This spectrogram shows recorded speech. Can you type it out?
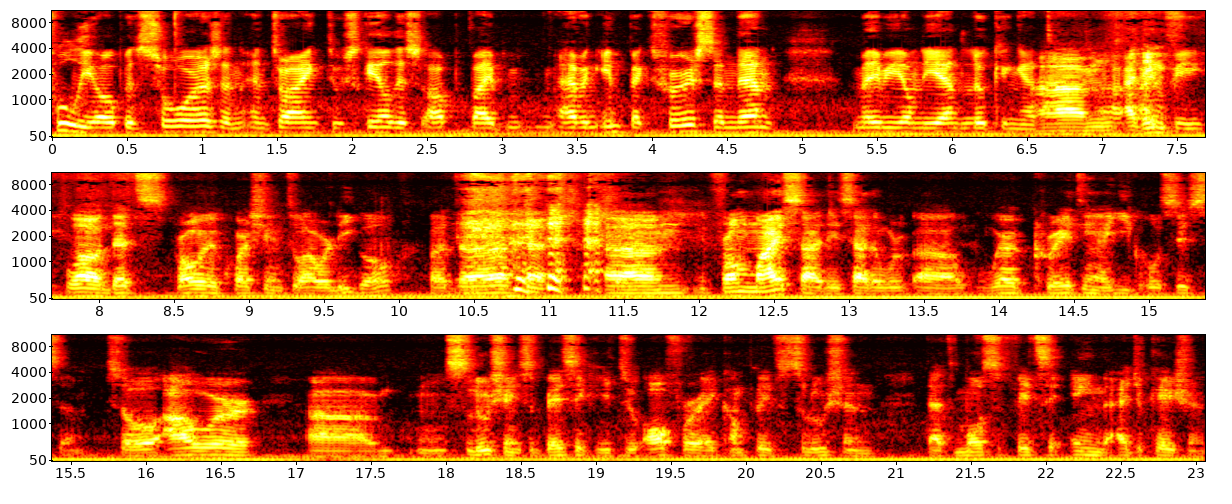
fully open source and, and trying to scale this up by having impact first and then maybe on the end looking at Um, uh, I think IP? well, that's probably a question to our legal, but uh, um, from my side is that we're, uh, we're creating an ecosystem. So our um, solution is basically to offer a complete solution that most fits in the education.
